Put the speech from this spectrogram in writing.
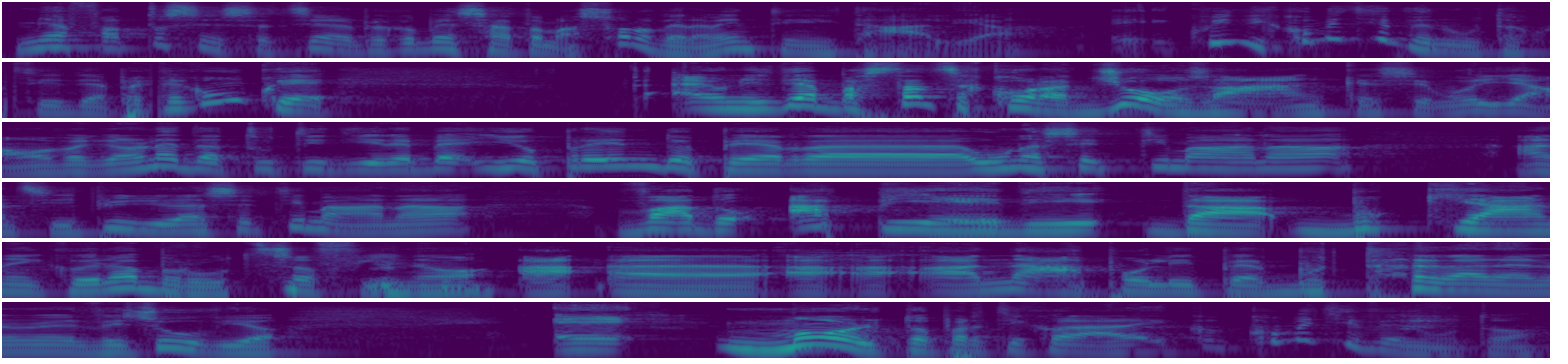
mi ha fatto sensazione perché ho pensato, ma sono veramente in Italia? E quindi come ti è venuta questa idea? Perché comunque è un'idea abbastanza coraggiosa anche se vogliamo, perché non è da tutti dire, beh, io prendo per eh, una settimana, anzi di più di una settimana, vado a piedi da Bucchianico in Abruzzo fino a, uh, a, a, Napoli per buttare l'anello nel Vesuvio. È molto particolare. Come ti è venuto?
